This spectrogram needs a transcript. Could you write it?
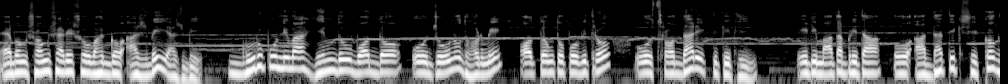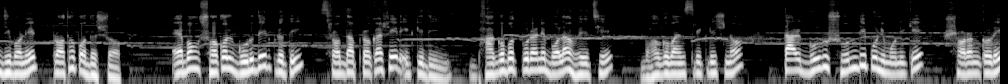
এবং সংসারে সৌভাগ্য আসবেই আসবে। গুরু পূর্ণিমা, হিন্দু, বৌদ্ধ ও জৈন ধর্মে অত্যন্ত পবিত্র ও শ্রদ্ধার একটি তিথি। এটি মাতা পিতা ও আধ্যাত্মিক শিক্ষক জীবনের প্রথপদর্শক এবং সকল গুরুদের প্রতি শ্রদ্ধা প্রকাশের একটি দিন। ভাগবত পুরাণে বলা হয়েছে, ভগবান শ্রীকৃষ্ণ তার গুরু সন্দীপনী মণিকে স্মরণ করে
